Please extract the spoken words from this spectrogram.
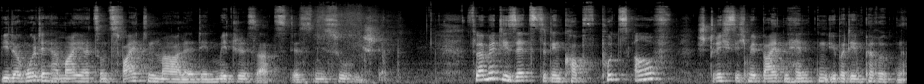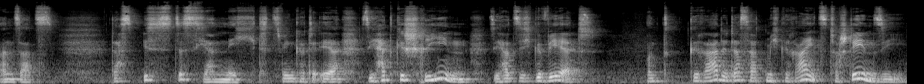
wiederholte Herr Meier zum zweiten Male den Mittelsatz des Missouri-Stepp. Flametti setzte den Kopf putz auf, strich sich mit beiden Händen über den Perückenansatz. Das ist es ja nicht, zwinkerte er. Sie hat geschrien, sie hat sich gewehrt. Und gerade das hat mich gereizt, verstehen Sie?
